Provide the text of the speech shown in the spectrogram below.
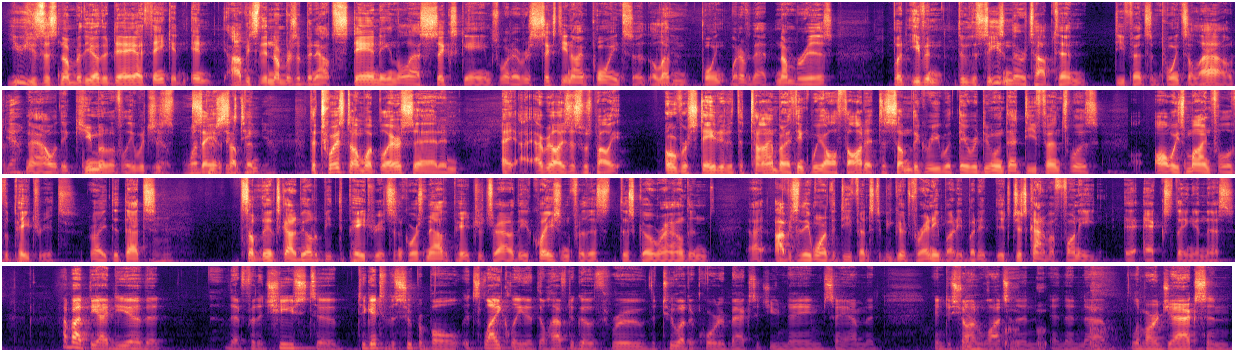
You used this number the other day, I think, and, and obviously the numbers have been outstanding in the last six games, whatever, 69 points, uh, 11 point, whatever that number is. But even through the season, they're a top 10 defense in points allowed Yeah. now, they cumulatively, which is one saying 16, something. yeah. The twist on what Blair said, and I, I realize this was probably overstated at the time, but I think we all thought it to some degree. What they were doing with that defense was always mindful of the Patriots, right? That that's Mm-hmm. something that's got to be able to beat the Patriots. And of course, now the Patriots are out of the equation for this this go round. And uh, obviously, they wanted the defense to be good for anybody, but it, it's just kind of a funny X thing in this. How about the idea that that for the Chiefs to to get to the Super Bowl, it's likely that they'll have to go through the two other quarterbacks that you named, Sam, that in Deshaun Watson and, and then uh, Lamar Jackson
